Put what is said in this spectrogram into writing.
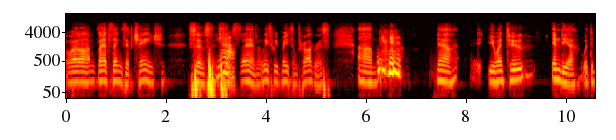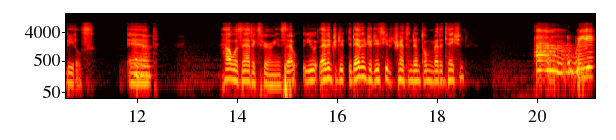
Well, I'm glad things have changed since Yeah. since then. At least we've made some progress. Um, now, you went to India with the Beatles, and how was that experience? That you that introduced did that introduce you to transcendental meditation? Um, we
